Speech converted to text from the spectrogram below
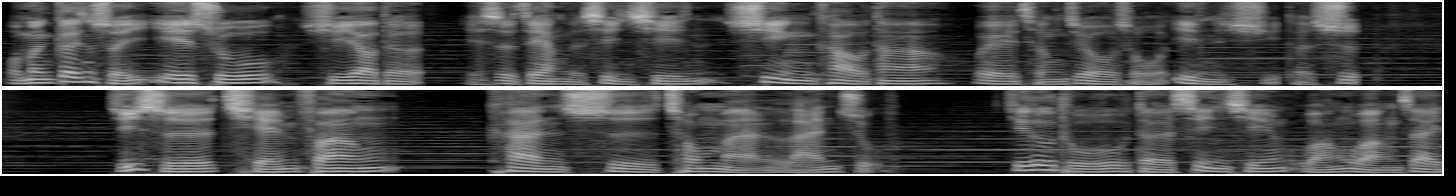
我们跟随耶稣需要的也是这样的信心，信靠他会成就所应许的事，即使前方看似充满拦阻，基督徒的信心往往在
